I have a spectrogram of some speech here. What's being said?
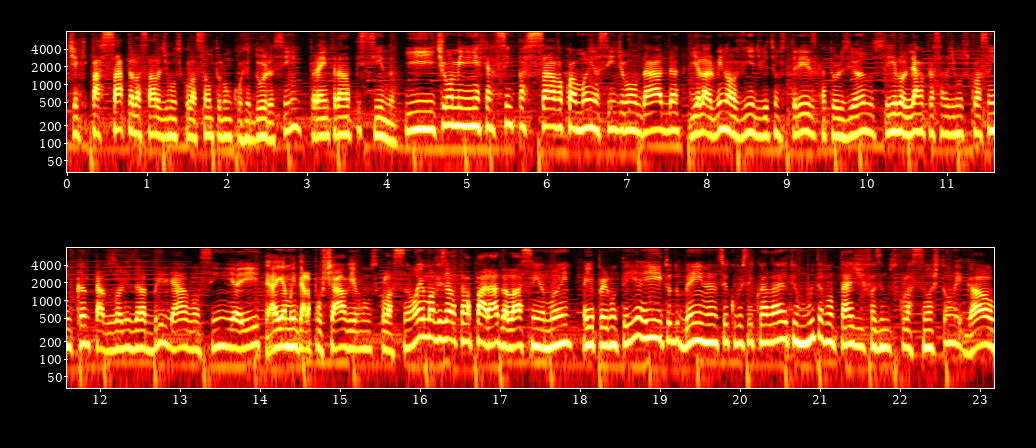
tinha que passar pela sala de musculação por um corredor assim para entrar na piscina. E tinha uma menininha que ela sempre passava com a mãe assim de mão dada e ela era bem novinha, devia ter uns 13, 14 anos, e ela olhava para a sala de musculação encantado, os olhinhos dela brilhavam assim. E aí, aí a mãe dela puxava, ia pra musculação. Aí uma vez ela tava parada lá sem a mãe. Aí eu perguntei: e aí, tudo bem, né? Não sei, eu conversei com ela. Ah, eu tenho muita vontade de fazer musculação, acho tão legal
